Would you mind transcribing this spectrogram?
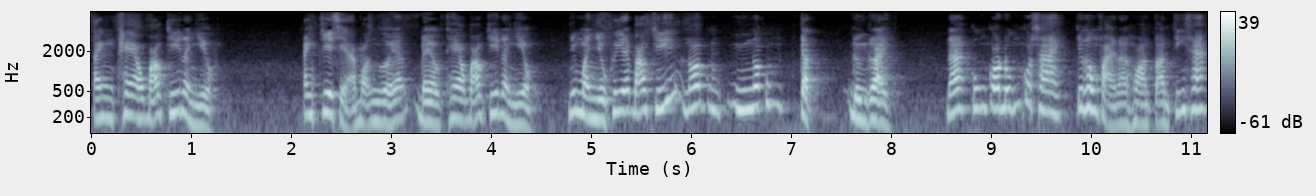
anh theo báo chí là nhiều. Anh chia sẻ mọi người á, đều theo báo chí là nhiều. Nhưng mà nhiều khi báo chí nó cũng nó cũng chật đường rầy. Đó cũng có đúng có sai chứ không phải là hoàn toàn chính xác.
